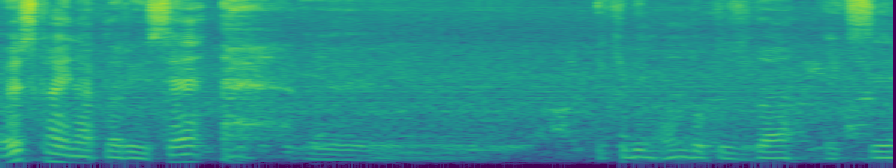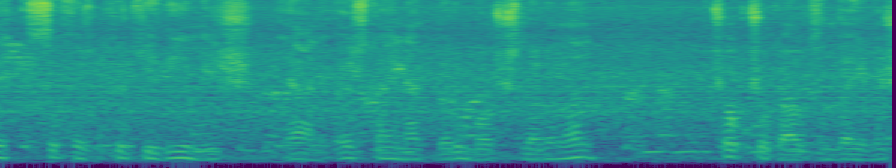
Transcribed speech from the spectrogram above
Öz kaynakları ise eee, 2019'da eksi 0.47'ymiş. Yani öz kaynakları borçlarının çok çok altındaymış.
